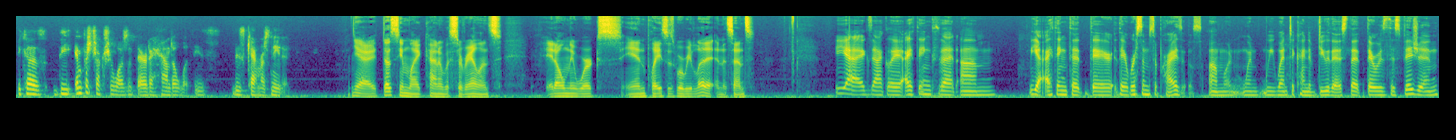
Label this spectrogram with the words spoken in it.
because the infrastructure wasn't there to handle what these these cameras needed. Yeah, it does seem like kind of with surveillance, it only works in places where we let it, in a sense. Yeah, exactly. I think that. Um, yeah, I think that there there were some surprises um, when when we went to kind of do this. That there was this vision,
